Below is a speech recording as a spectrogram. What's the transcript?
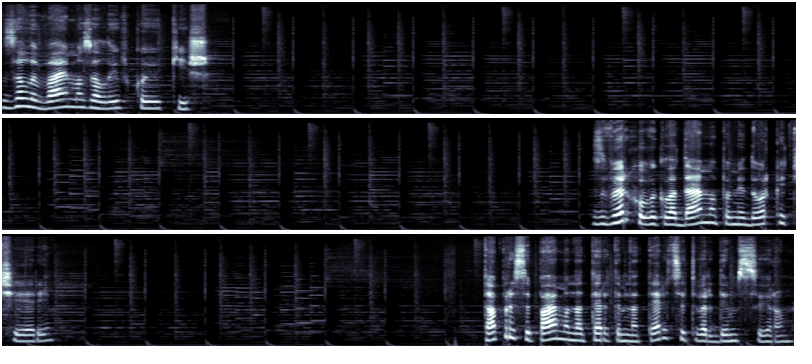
Заливаємо заливкою кіш. Зверху викладаємо помідорки чері та присипаємо натертим на терці твердим сиром.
